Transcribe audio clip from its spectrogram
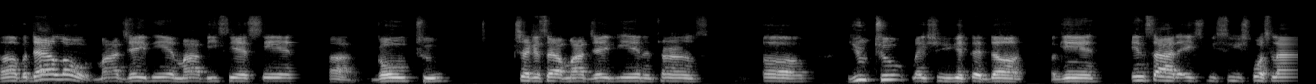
Uh, but download my JBN, my BCSN. Uh, go to check us out, my JBN, in terms of YouTube. Make sure you get that done. Again, inside the HBCU Sports Lab,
